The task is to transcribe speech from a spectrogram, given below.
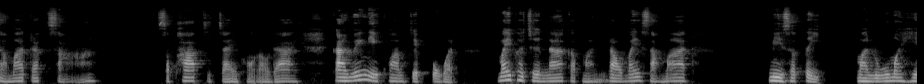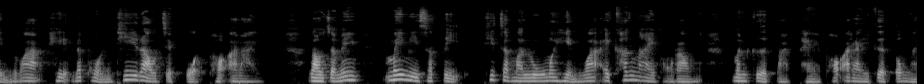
สามารถรักษาสภาพจิตใจของเราได้ การวิ่งหนีความเจ็บปวด ไม่เผชิญหน้ากับมัน เราไม่สามารถมีสติมารู้มาเห็นว่าเหตุและผลที่เราเจ็บปวดเพราะอะไร เราจะไม่ไม่มีสติที่จะมารู้มาเห็นว่าไอ้ข้างในของเราเนี่ยมันเกิดบาดแผลเพราะอะไรเกิดตรงไหน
